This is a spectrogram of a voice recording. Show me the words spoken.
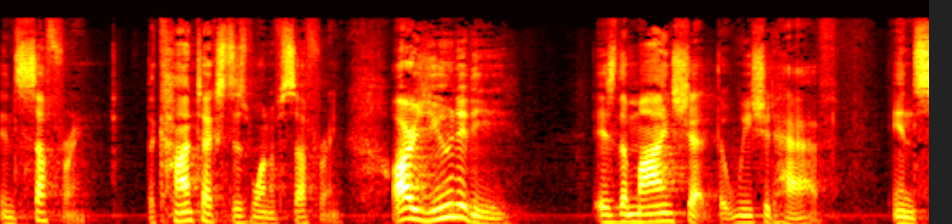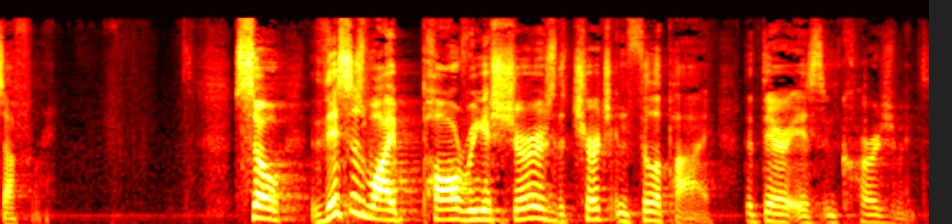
in suffering. The context is one of suffering. Our unity is the mindset that we should have in suffering. So, this is why Paul reassures the church in Philippi that there is encouragement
